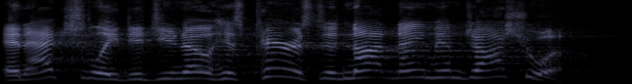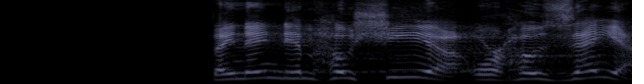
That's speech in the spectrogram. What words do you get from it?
And actually, did you know his parents did not name him Joshua? They named him Hoshea or Hosea.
